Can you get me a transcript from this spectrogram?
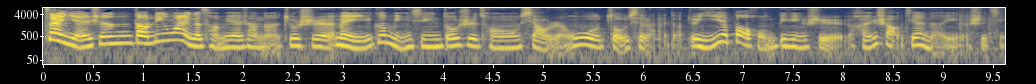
再延伸到另外一个层面上呢，就是每一个明星都是从小人物走起来的，就一夜爆红毕竟是很少见的一个事情。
